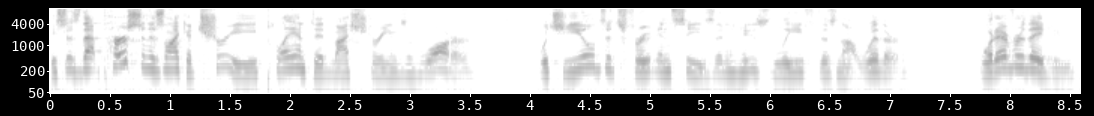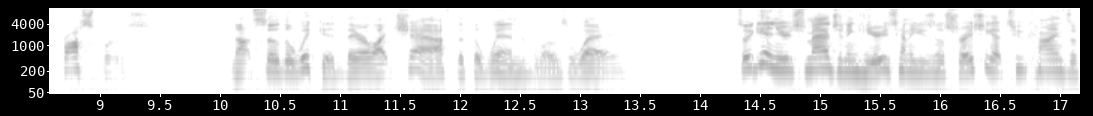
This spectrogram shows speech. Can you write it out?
he says, That person is like a tree planted by streams of water, which yields its fruit in season, whose leaf does not wither. Whatever they do prospers. Not so the wicked, they are like chaff that the wind blows away. So again, you're just imagining here, he's kind of using illustration. You got two kinds of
